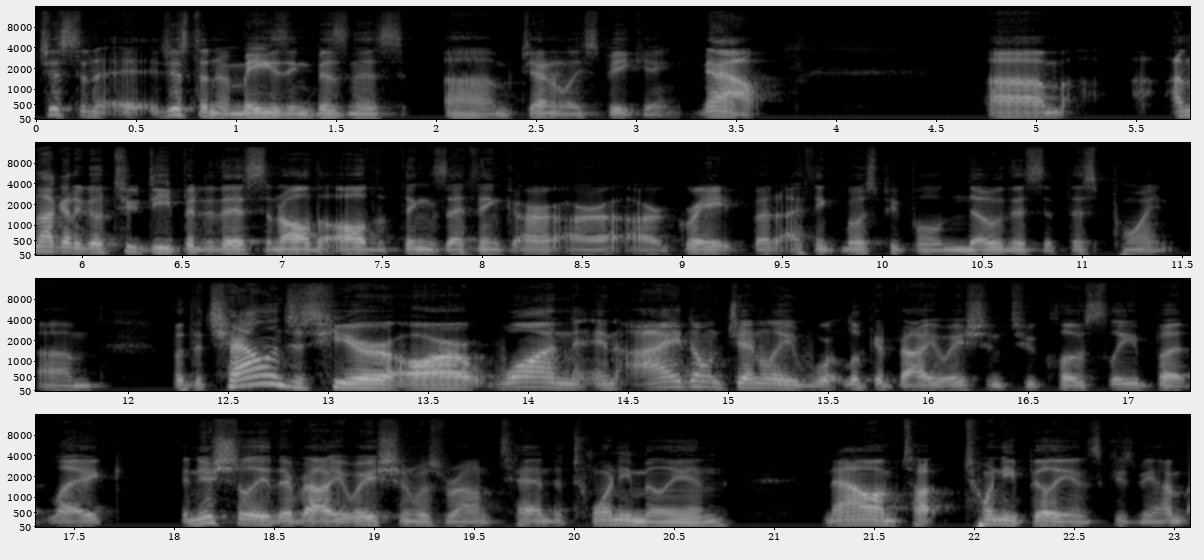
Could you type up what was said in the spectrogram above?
just an just an amazing business, um, generally speaking. Now, um, I'm not going to go too deep into this and all the all the things I think are are, are great, but I think most people know this at this point. Um, but the challenges here are one, and I don't generally look at valuation too closely, but like initially their valuation was around 10 to 20 million. Now I'm talking 20 billion. Excuse me. I'm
